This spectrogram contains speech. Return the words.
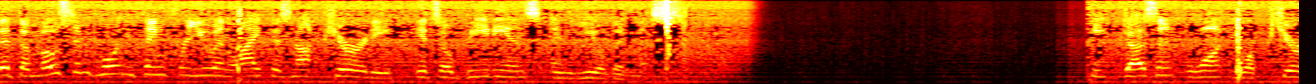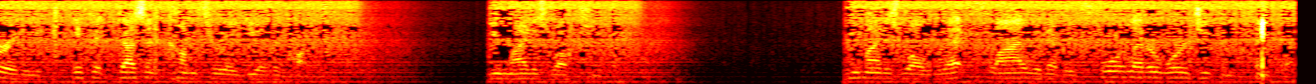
that the most important thing for you in life is not purity, it's obedience and yieldedness. He doesn't want your purity if it doesn't come through a yielded heart. You might as well keep it. You might as well let fly with every four letter word you can think of.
